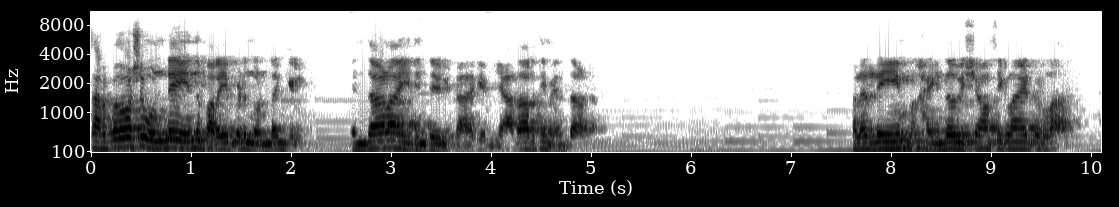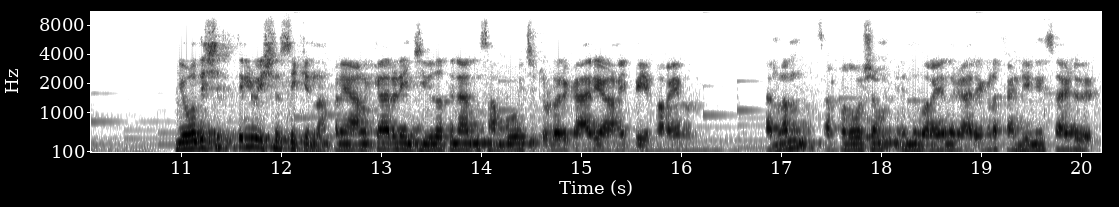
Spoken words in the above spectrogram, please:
സർപ്പദോഷം ഉണ്ട് എന്ന് പറയപ്പെടുന്നുണ്ടെങ്കിൽ എന്താണ് ഇതിന്റെ ഒരു കാര്യം? യാഥാർത്ഥ്യം എന്താണ്? പലരുടെയും ഹൈന്ദവ വിശ്വാസികളായിട്ടുള്ള ജ്യോതിഷത്തിൽ വിശ്വസിക്കുന്ന പല ആൾക്കാരുടെയും ജീവിതത്തിനകത്ത് സംഭവിച്ചിട്ടുള്ള ഒരു കാര്യമാണ് ഇപ്പോൾ ഈ പറയുന്നത്. കാരണം സർപ്പദോഷം എന്ന് പറയുന്ന കാര്യങ്ങൾ കണ്ടിന്യൂസ് ആയിട്ട് വരും.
